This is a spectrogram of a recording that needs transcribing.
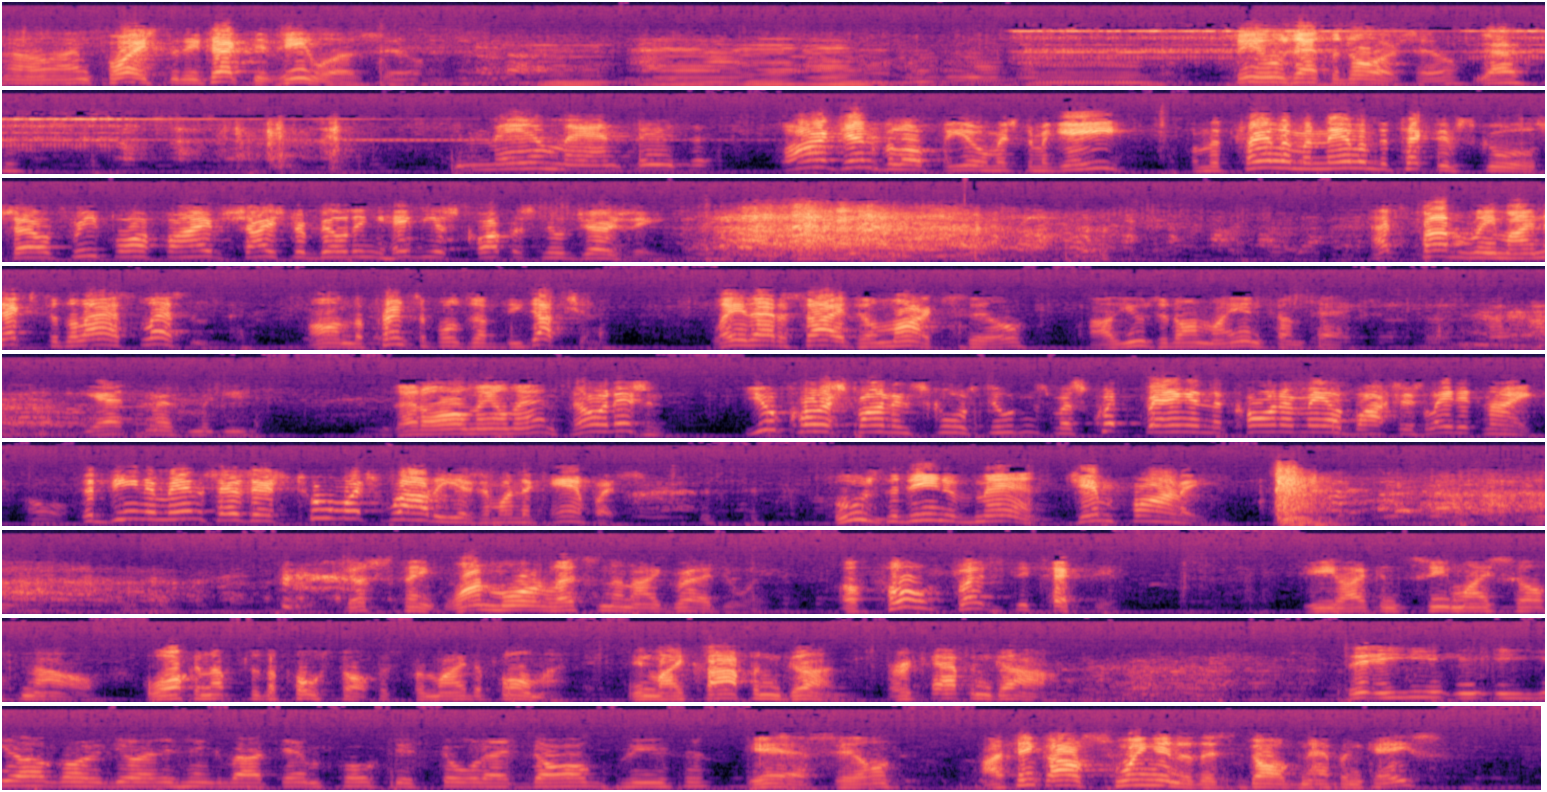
No, I'm twice the detective he was, Sil. See who's at the door, Sil. yes, sir. The mailman, please. Large envelope for you, Mr. McGee. From the Trailham and Nailham Detective School, cell 345, Shyster Building, Habeas Corpus, New Jersey. That's probably my next to the last lesson on the principles of deduction. Lay that aside till March, Sil. I'll use it on my income tax. Yes, Miss McGee. Is that all, mailman? No, it isn't. You correspondence school students must quit banging the corner mailboxes late at night. Oh. The dean of men says there's too much rowdyism on the campus. Who's the dean of men? Jim Farley. Just think, one more lesson and I graduate. A full-fledged detective. Gee, I can see myself now, walking up to the post office for my diploma, in my cap and gun, or cap and gown. You, you, you, you all going to do anything about them folks that stole that dog, please, sir? Yeah, Sil. I think I'll swing into this dog napping case.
